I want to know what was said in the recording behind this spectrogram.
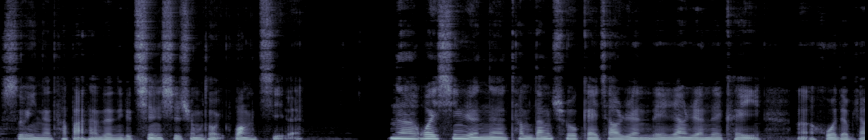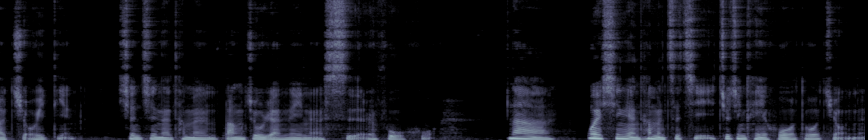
所以呢，他把他的那个前世全部都忘记了。那外星人呢？他们当初改造人类，让人类可以呃活得比较久一点，甚至呢，他们帮助人类呢死而复活。那外星人他们自己究竟可以活多久呢？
